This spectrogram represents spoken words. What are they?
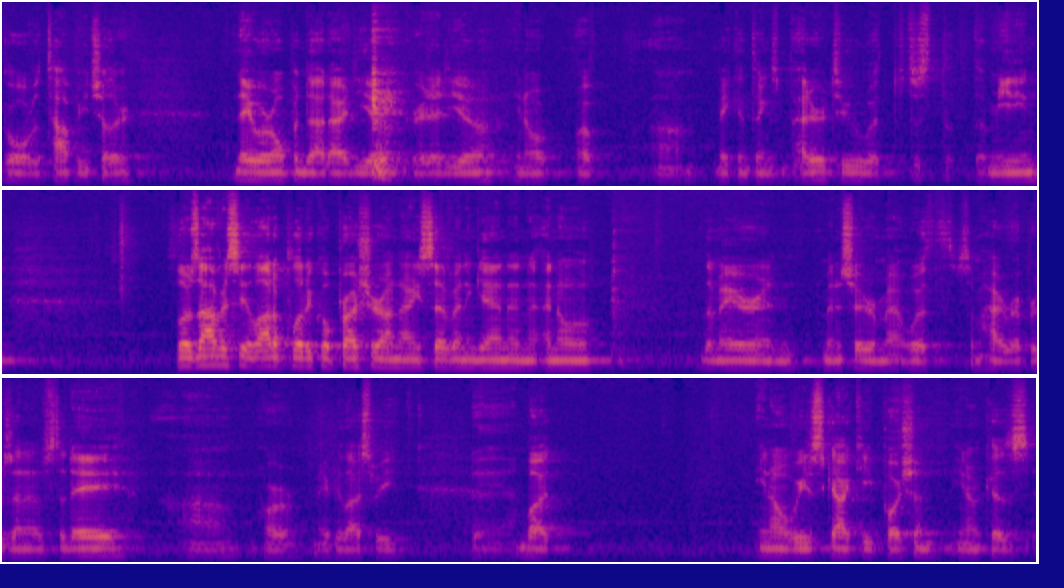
go over the top of each other. They were open to that idea, great idea, you know, of, um, making things better too with just the, the meeting. So there's obviously a lot of political pressure on ninety-seven again, and I know the mayor and administrator met with some high representatives today, um, or maybe last week. But, you know, we just gotta keep pushing, you know, cause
